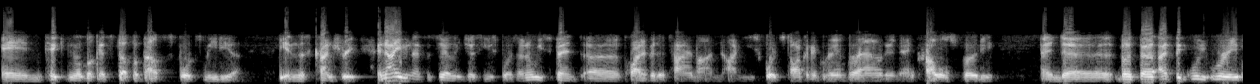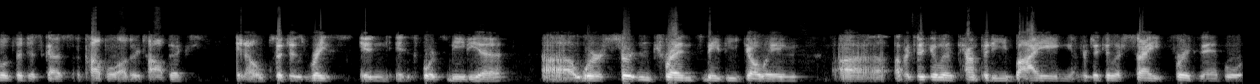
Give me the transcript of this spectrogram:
and taking a look at stuff about sports media in this country, and not even necessarily just esports. I know we spent uh, quite a bit of time on on esports talking to Graham Brown and, and Carlos Furty, and uh, but uh, I think we were able to discuss a couple other topics, you know, such as race in in sports media, uh, where certain trends may be going, uh, a particular company buying a particular site, for example.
